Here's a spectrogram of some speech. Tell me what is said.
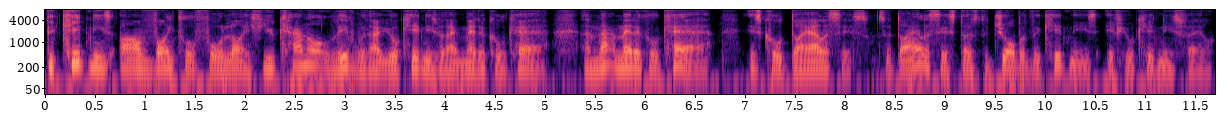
the kidneys are vital for life. You cannot live without your kidneys without medical care. And that medical care is called dialysis. So, dialysis does the job of the kidneys if your kidneys fail.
